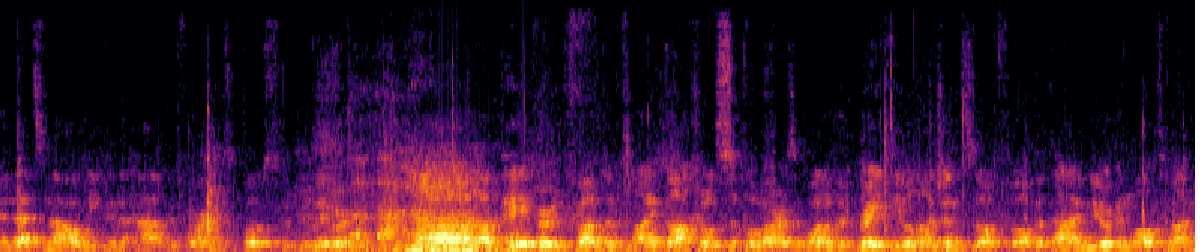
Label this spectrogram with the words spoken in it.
And that's now a week and a half before I'm supposed to deliver uh, a paper in front of my doctoral supervisor, one of the great theologians of, of the time, Jürgen Moltmann,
